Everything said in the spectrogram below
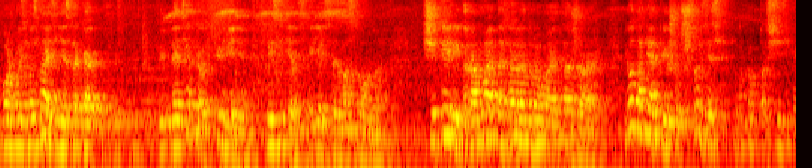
Может быть, вы знаете, есть такая библиотека в Тюмени, президентская, Ельцин основана. Четыре громадных аэродрома этажа. И вот они пишут, что здесь, ну-ка, прочтите-ка.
